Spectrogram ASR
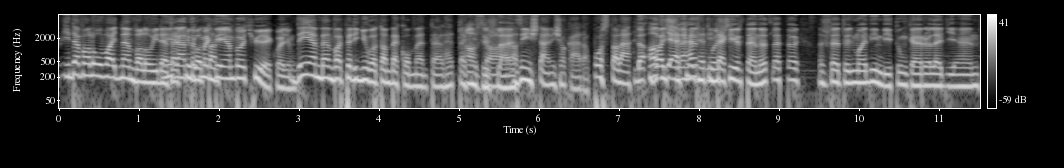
ide való vagy nem való ide. tehát Írjátok meg nyugodtan DM-be, hogy hülyék vagyunk. DM-ben, vagy pedig nyugodtan bekommentelhettek Az itt is a, lehet. az Instán is akár a poszt alá, De az vagy is lehet, most hirtelen ötlete, hogy az is lehet, hogy majd indítunk erről egy ilyen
